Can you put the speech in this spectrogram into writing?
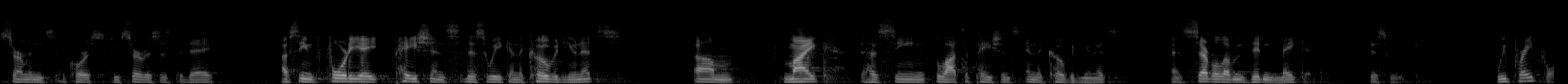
sermons, of course, two services today. I've seen 48 patients this week in the COVID units. Um, Mike has seen lots of patients in the COVID units, and several of them didn't make it this week. We prayed for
